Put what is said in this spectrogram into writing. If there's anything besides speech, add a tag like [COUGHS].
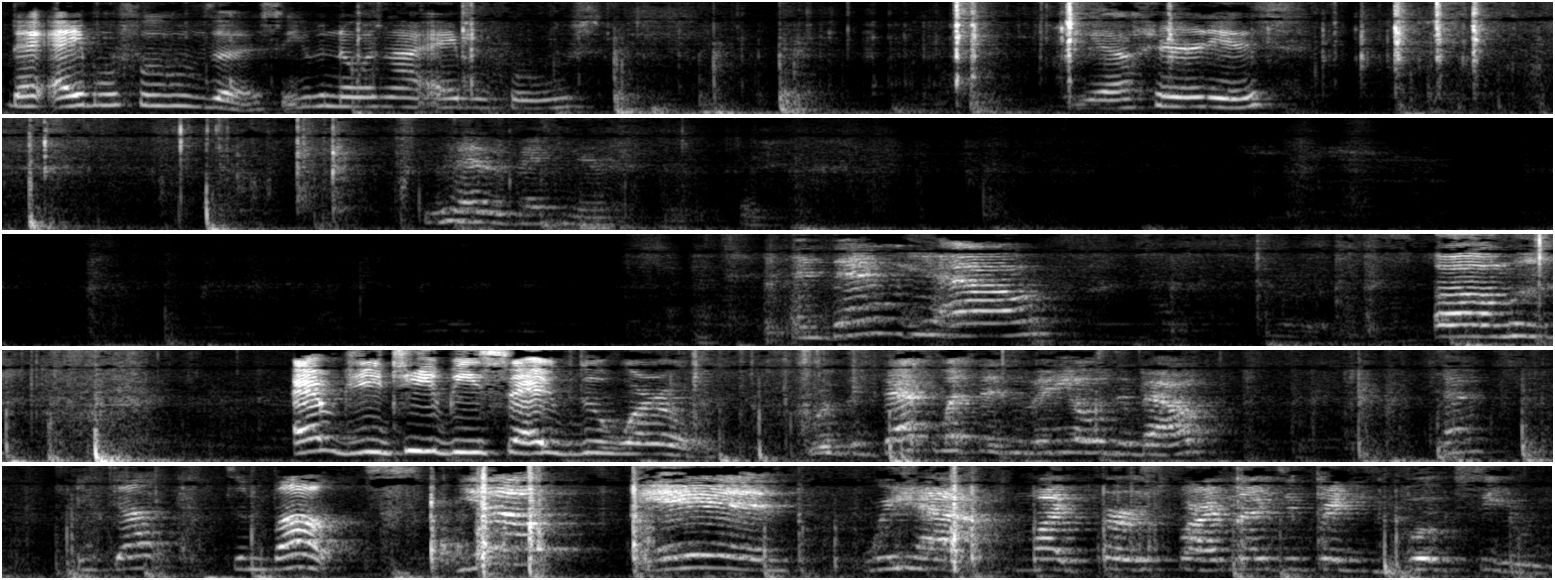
They able Fools us, even though it's not able Fools. Yeah, here it is. You have it back here. And then we have um FGTV Save the World. That's what this video is about. Got some boats. Yeah. And we have my first Five Nights at Freddy's book series.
